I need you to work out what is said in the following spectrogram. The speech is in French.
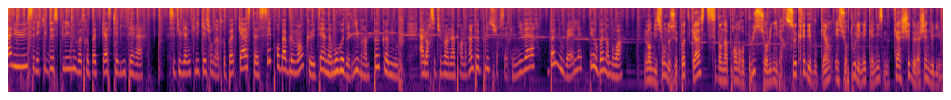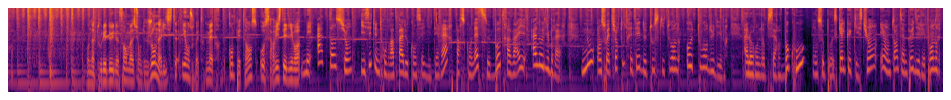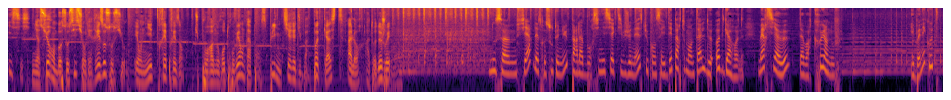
Salut, c'est l'équipe de Spleen, votre podcast littéraire. Si tu viens de cliquer sur notre podcast, c'est probablement que tu es un amoureux des livres un peu comme nous. Alors si tu veux en apprendre un peu plus sur cet univers, bonne nouvelle, t'es au bon endroit. L'ambition de ce podcast, c'est d'en apprendre plus sur l'univers secret des bouquins et sur tous les mécanismes cachés de la chaîne du livre. On a tous les deux une formation de journaliste et on souhaite mettre nos compétences au service des livres. Mais attention, ici tu ne trouveras pas de conseils littéraires parce qu'on laisse ce beau travail à nos libraires. Nous, on souhaite surtout traiter de tout ce qui tourne autour du livre. Alors on observe beaucoup, on se pose quelques questions et on tente un peu d'y répondre ici. Bien sûr, on bosse aussi sur les réseaux sociaux et on y est très présent. Tu pourras nous retrouver en tapant spleen-du-bas podcast, alors à toi de jouer. Nous sommes fiers d'être soutenus par la bourse Initiative Jeunesse du Conseil départemental de Haute-Garonne. Merci à eux d'avoir cru en nous. Et bonne écoute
